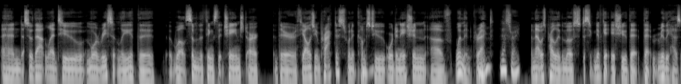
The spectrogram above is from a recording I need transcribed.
And so that led to more recently at the, well, some of the things that changed are their theology and practice when it comes mm-hmm. to ordination of women, correct? Mm-hmm. That's right. And that was probably the most significant issue that, that really has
